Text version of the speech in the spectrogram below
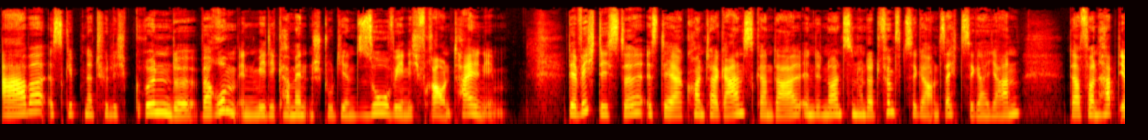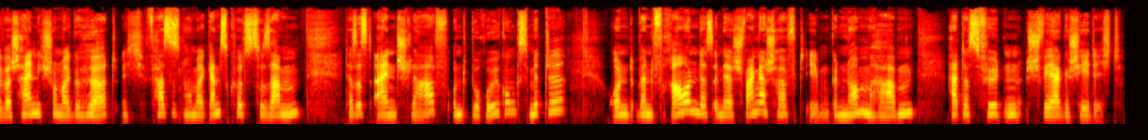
aber es gibt natürlich Gründe, warum in Medikamentenstudien so wenig Frauen teilnehmen. Der wichtigste ist der Kontergan-Skandal in den 1950er und 60er Jahren, Davon habt ihr wahrscheinlich schon mal gehört. Ich fasse es nochmal ganz kurz zusammen. Das ist ein Schlaf- und Beruhigungsmittel. Und wenn Frauen das in der Schwangerschaft eben genommen haben, hat das Föten schwer geschädigt.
